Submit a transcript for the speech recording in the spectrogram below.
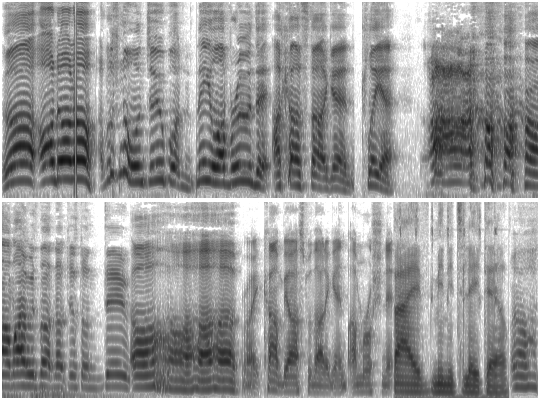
Oh, oh no, no! There's no undo button. Neal, I've ruined it. I can't start again. Clear. Oh, why was that not just undo? Oh, right, can't be asked with that again. I'm rushing it. Five minutes later. Oh,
